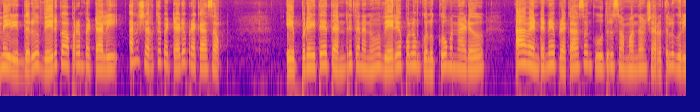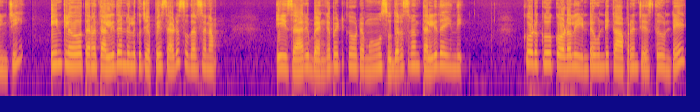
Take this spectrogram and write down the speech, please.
మీరిద్దరూ వేరు కాపురం పెట్టాలి అని షరతు పెట్టాడు ప్రకాశం. ఎప్పుడైతే తండ్రి తనను వేరే పొలం కొనుక్కోమన్నాడో ఆ వెంటనే ప్రకాశం కూతురు సంబంధం షరతుల గురించి ఇంట్లో తన తల్లిదండ్రులకు చెప్పేశాడు సుదర్శనం. ఈసారి బెంగ పెట్టుకోవటము సుదర్శనం తల్లిదయింది కొడుకు కోడలు ఇంట ఉండి కాపురం చేస్తూ ఉంటే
